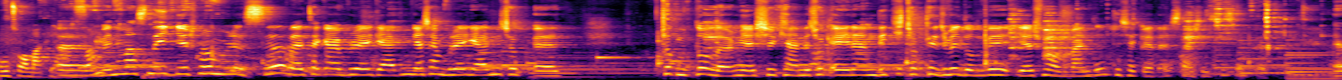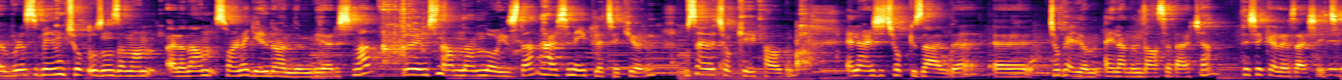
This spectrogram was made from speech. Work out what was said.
unutmamak lazım. Benim aslında ilk yarışmam burası ve tekrar buraya geldim. Gerçekten buraya geldiğimde çok e, çok mutlu oluyorum yarışırken de. Çok eğlendik. Çok tecrübe dolu bir yarışma oldu bence. Teşekkür ederiz her şey için. Ee, Burası benim çok uzun zaman aradan sonra geri döndüğüm bir yarışma. Ve benim için anlamlı o yüzden. Her sene iple çekiyorum. Bu sene de çok keyif aldım. Enerji çok güzeldi. Ee, Çok eğlendim, eğlendim dans ederken. Teşekkür ederiz her şey için.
